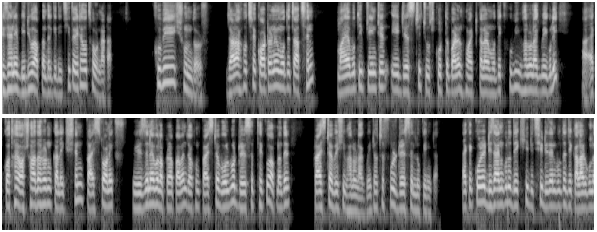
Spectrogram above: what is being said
ডিজাইনের ভিডিও আপনাদেরকে দিচ্ছি। তো এটা হচ্ছে ওড়নাটা। খুবই সুন্দর। যারা হচ্ছে কটনের মধ্যে চাচ্ছেন, মায়াবতী প্রিন্টের এই ড্রেসটি চুজ করতে পারেন হোয়াইট কালার মধ্যে। খুবই ভালো লাগবে এগুলি। এক কথায় অসাধারণ কালেকশন প্রাইসটা অনেক রিজনেবল আপনারা পাবেন। যখন প্রাইসটা বলব, ড্রেসের থেকেও আপনাদের প্রাইসটা বেশি ভালো লাগবে। এটা হচ্ছে ফুল ড্রেসের লুকিংটা এক এক করে ডিজাইনগুলো দেখিয়ে দিচ্ছি। ডিজাইন বলতে যে কালারগুলো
